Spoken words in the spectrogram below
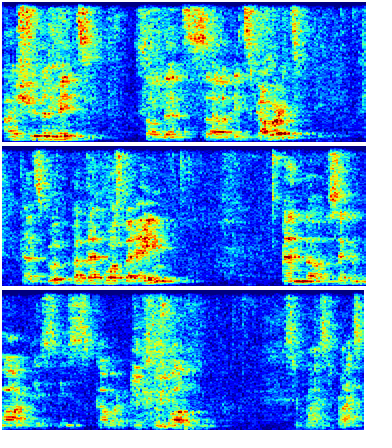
I should admit, so that's uh, it's covered. That's good, but that was the aim. And uh, the second part is, is covered as well. Surprise, surprise.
